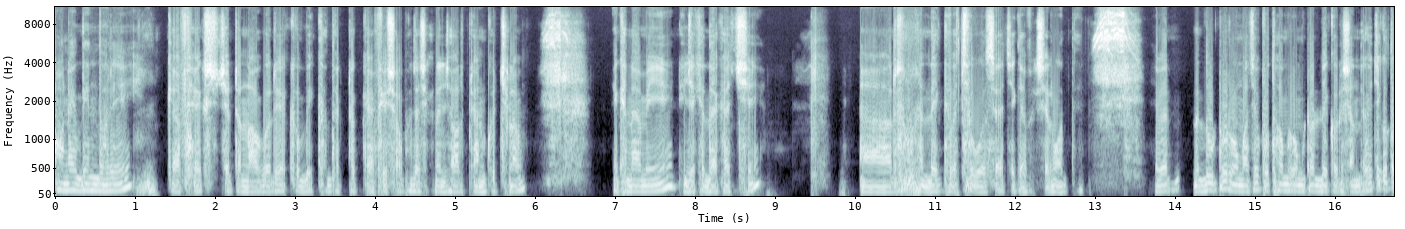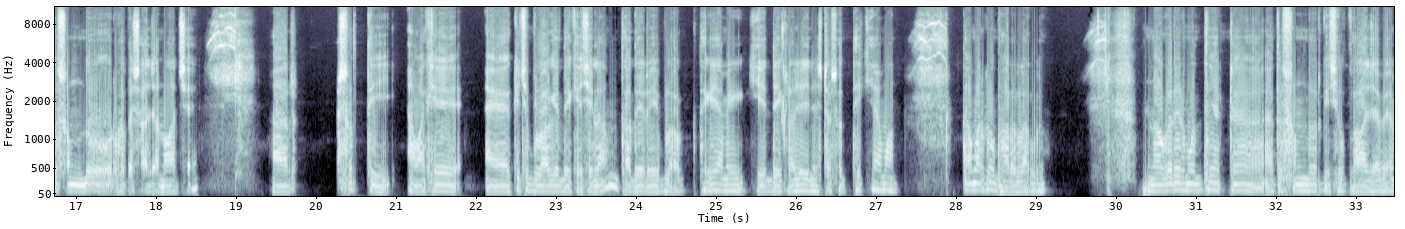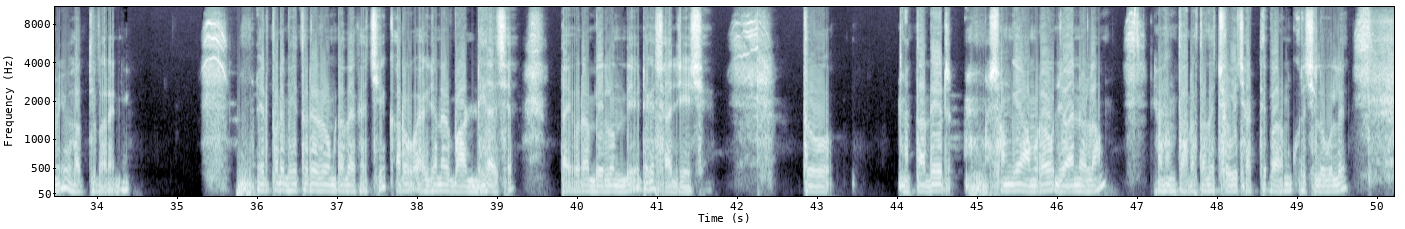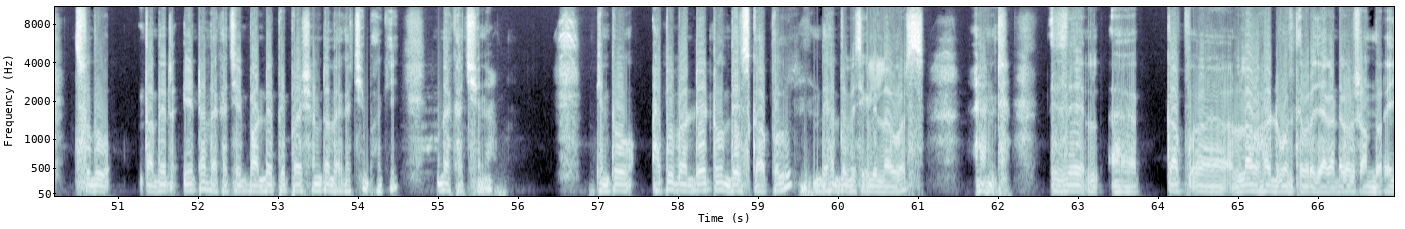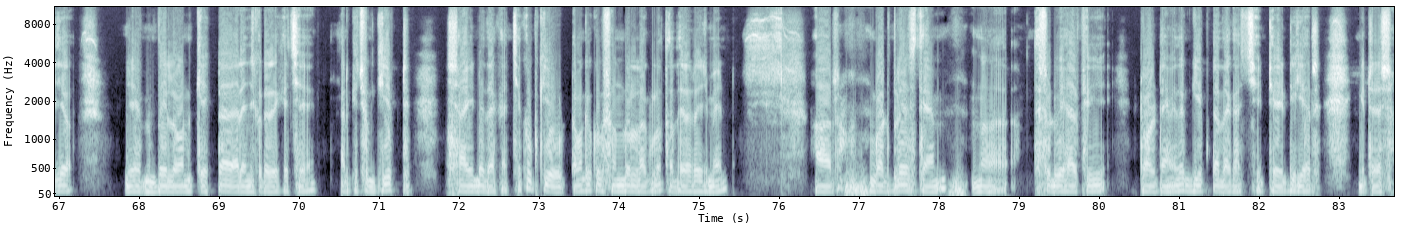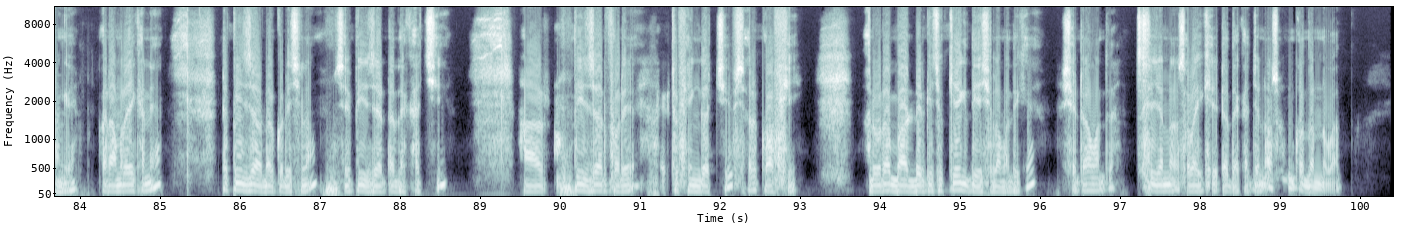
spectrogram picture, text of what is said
অনেক দিন ধরে ক্যাফেক্স, যেটা নগরে খুব বিখ্যাত একটা ক্যাফে শপ আছে, সেখানে যাওয়ার প্ল্যান করছিলাম। এখানে আমি নিজেকে দেখাচ্ছি। আর দেখতে পাচ্ছি বসে আছে ক্যাফেক্সের মধ্যে। এবার দুটো রুম আছে, প্রথম রুমটার ডেকোরেশন দেখেছি কত সুন্দরভাবে সাজানো আছে। আর সত্যি আমাকে কিছু ব্লগে দেখেছিলাম, তাদের এই ব্লগ থেকে আমি গিয়ে দেখলাম যে জিনিসটা সত্যি কি এমন। তো আমার খুব ভালো লাগল। নগরের মধ্যে একটা এত সুন্দর কিছু পাওয়া যাবে আমি ভাবতে পারিনি। এরপরে ভেতরের রুমটা দেখাচ্ছি। কারও একজনের বার্থডে আছে, তাই ওরা বেলুন দিয়ে এটাকে সাজিয়েছে। তো তাদের সঙ্গে আমরাও জয়েন হলাম। এবং তারা তাদের ছবি ছাড়তে বারণ করেছিল বলে শুধু তাদের এটা দেখাচ্ছে বার্থডে প্রিপারেশনটা দেখাচ্ছি, বাকি দেখাচ্ছি না। কিন্তু happy birthday to this couple they are the basically lovers and is a cup love heart বলতে পারো, জায়গাটা খুব সুন্দর। এই যে যে বেলুন কেকটা অ্যারেঞ্জ করে রেখেছে, আর কিছু গিফট সাইডে দেখাচ্ছে। খুব কিউট আমাকে খুব সুন্দর লাগল তাদের arrangement R god bless them should be happy all time এদের গিফটটা দেখাচ্ছি টেডি আর গিটারের সঙ্গে। আর আমরা এখানে একটা পিৎজা অর্ডার করেছিলাম, সেই পিৎজাটা দেখাচ্ছি। আর পিৎজার পরে একটা ফিঙ্গার চিপস আর কফি আর ওরা বার্থডের কিছু কেক দিয়েছিল আমাদেরকে, সেটা আমাদের, সেই জন্য সবাইকে এটা দেখার জন্য অসংখ্য ধন্যবাদ।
